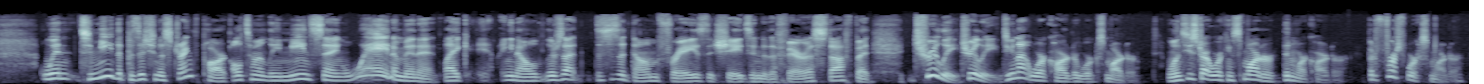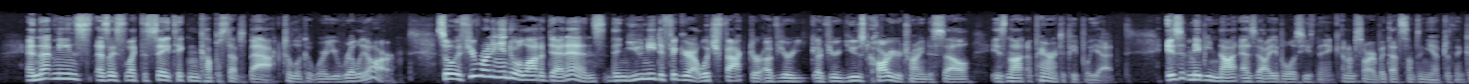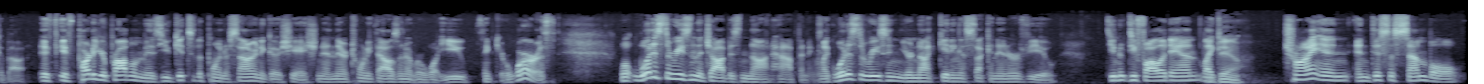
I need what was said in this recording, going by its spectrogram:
When to me, the position of strength part ultimately means saying, wait a minute, like, you know, there's that, this is a dumb phrase that shades into the Ferriss stuff, but truly, truly, do not work harder, work smarter. Once you start working smarter, then work harder. But first, work smarter. And that means, as I like to say, taking a couple steps back to look at where you really are. So if you're running into a lot of dead ends, then you need to figure out which factor of your of your used car you're trying to sell is not apparent to people yet. Is it maybe not as valuable as you think? And I'm sorry, but that's something you have to think about. If if part of your problem is you get to the point of salary negotiation and they're twenty thousand over what you think you're worth, well, what is the reason the job is not happening? Like, what is the reason you're not getting a second interview? Do you do you follow Dan? Like, try and and disassemble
